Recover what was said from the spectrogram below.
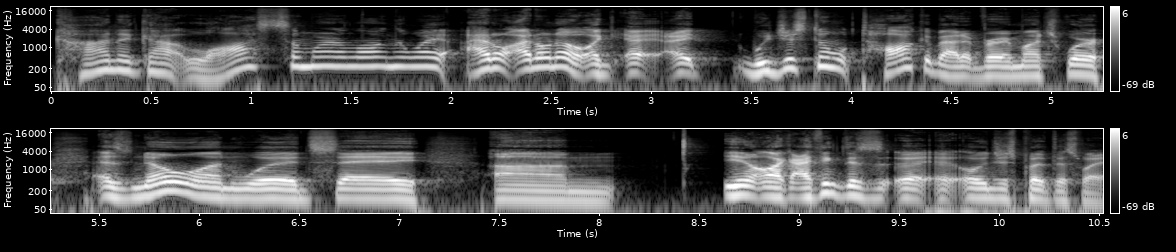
kind of got lost somewhere along the way. I don't I don't know. Like I, I we just don't talk about it very much. Where as no one would say. Um, you know, like I think this. Uh, let me just put it this way.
